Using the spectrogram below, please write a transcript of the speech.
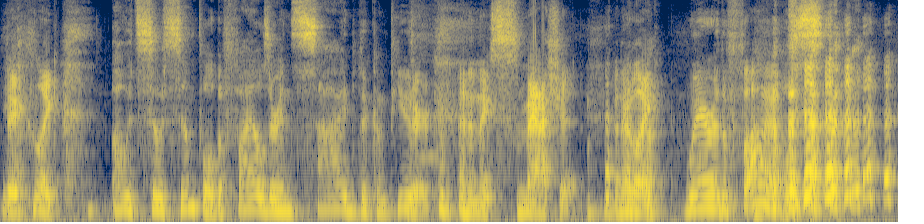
they they like, oh, it's so simple. The files are inside the computer, and then they smash it, and they're like, where are the files?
